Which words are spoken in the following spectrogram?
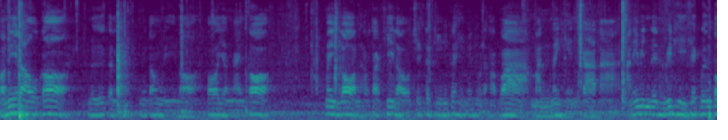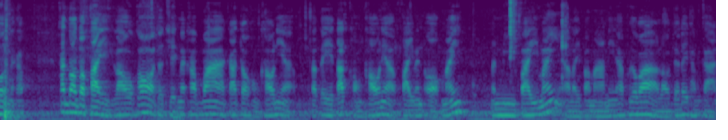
ตอนนี้เราก็ลื้อกันแล้วไม่ต้องรีรอเพราะยังไงก็ ไม่รอดนะครับ จากที่เราเช็คตะกี้นี้ก็เห็นกันอยู่นะครับ ว่ามันไม่เห็นการ์ดนะอันนี้เป็นวิธีเช็คเบื้องต้นนะครับ ขั้นตอนต่อไปเราก็จะเช็คนะครับว่าการ์ดจอของเขาเนี่ยสเตตัสของเขาเนี่ยไฟมันออกไหมมันมีไฟไหมอะไรประมาณนี้นะครับ เพื่อว่าเราจะได้ทำการ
